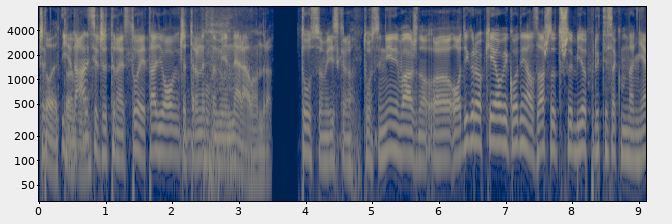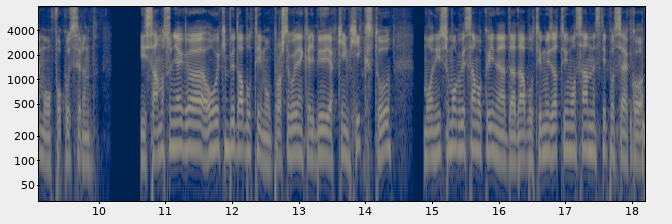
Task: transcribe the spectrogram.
to je, to 11 je 14, to je taj ovdje. 14. mi je nerealan draft. Tu sam iskreno, tu se nije ni važno. Uh, odigrao je ok ove godine, ali zašto? Zato što je bio pritisak na njemu fokusiran. I samo su njega, uvek je bio double team. U prošle godine kad je bio Jakim Hicks tu, Mo, nisu mogli samo Kvina da double timu i zato ima 18 i po seko.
